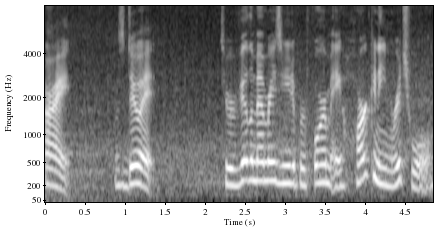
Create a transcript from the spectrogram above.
Alright, let's do it. To reveal the memories, you need to perform a hearkening ritual.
